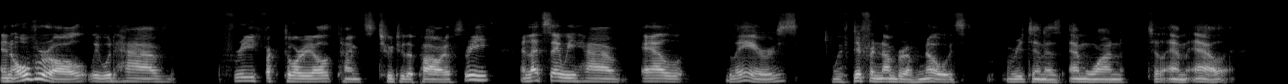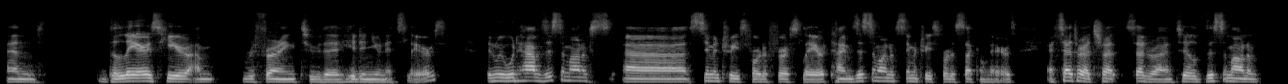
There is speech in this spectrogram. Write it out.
And overall, we would have three factorial times two to the power of three. And let's say we have L layers with different number of nodes written as M1 till ML. And the layers here, I'm referring to the hidden units layers. Then we would have this amount of uh, symmetries for the first layer times this amount of symmetries for the second layers, et cetera, et cetera, until this amount of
